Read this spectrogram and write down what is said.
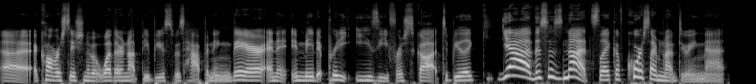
uh, a conversation about whether or not the abuse was happening there. And it, it, made it pretty easy for Scott to be like, yeah, this is nuts. Like, of course I'm not doing that.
